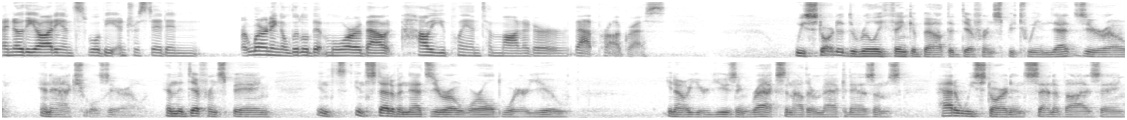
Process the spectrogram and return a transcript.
I know the audience will be interested in learning a little bit more about how you plan to monitor that progress. We started to really think about the difference between net zero and actual zero. And the difference being in, instead of a net zero world where you you know you're using RECs and other mechanisms, how do we start incentivizing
